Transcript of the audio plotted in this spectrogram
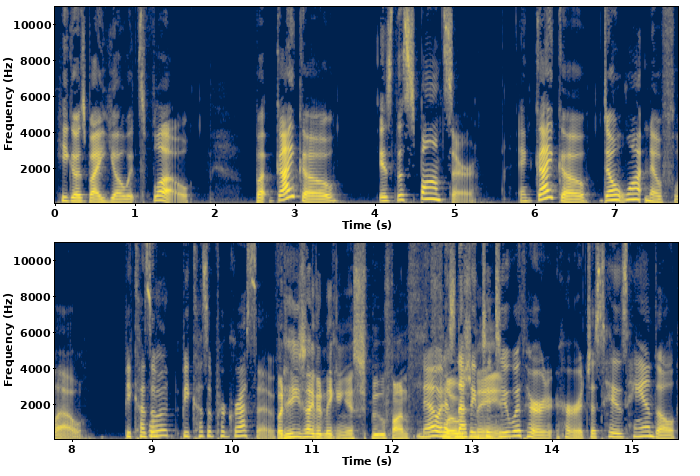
He goes by Yo It's Flow, but Geico is the sponsor, and Geico don't want no flow because of because of progressive. But he's not even making a spoof on. No, it has Flo's nothing name. to do with her. Her, it's just his handle.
